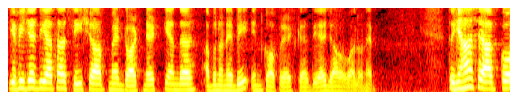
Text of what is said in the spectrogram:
یہ فیچر دیا تھا سی شاپ میں ڈاٹ نیٹ کے اندر، اب انہوں نے بھی انکوپریٹ کر دیا ہے جاوا والوں نے۔ تو یہاں سے آپ کو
